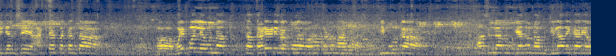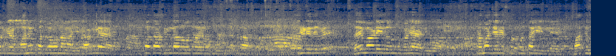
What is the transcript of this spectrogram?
ಜರುಗಿಸಿ ಆಗ್ತಾ ಇರ್ತಕ್ಕಂಥ ವೈಫಲ್ಯವನ್ನು ತಡೆ ಹಿಡಿಬೇಕು ಅಂದ್ಕೊಂಡು ನಾವು ಈ ಮೂಲಕ ತಹಸೀಲ್ದಾರ್ ಮುಖಾಂತರ ನಾವು ಜಿಲ್ಲಾಧಿಕಾರಿ ಅವರಿಗೆ ಮನವಿ ಪತ್ರವನ್ನು ಈಗಾಗಲೇ ಉಪ ತಹಸೀಲ್ದಾರ್ ಹೋದ್ರೆ ನೀಡಿದ್ದೀವಿ. ದಯಮಾಡಿ ಇದೊಂದು ಬಗ್ಗೆ ನೀವು ಕ್ರಮ ಜರುಗಿಸಬೇಕು ಅಂತ ಇಲ್ಲಿ ಮಾಧ್ಯಮ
